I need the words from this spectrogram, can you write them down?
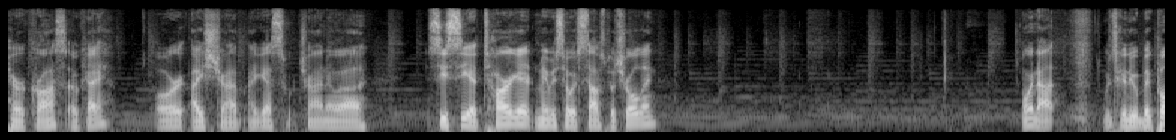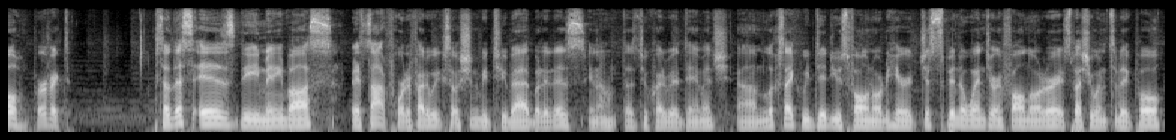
Paracross, okay, or ice trap. I guess we're trying to uh, CC a target, maybe so it stops patrolling. Or not. We're just going to do a big pull. Perfect. So this is the mini boss. It's not fortified a week, so it shouldn't be too bad, but it is, you know, does do quite a bit of damage. Um, looks like we did use Fallen Order here. Just spin to win during Fallen Order, especially when it's a big pull.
